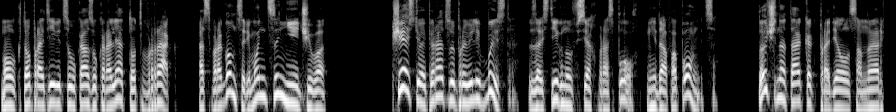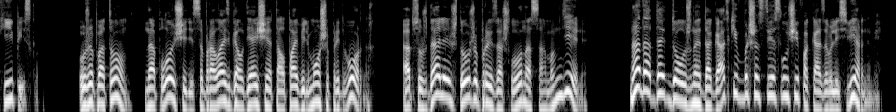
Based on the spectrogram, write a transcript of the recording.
Мол, кто противится указу короля, тот враг, а с врагом церемониться нечего. К счастью, операцию провели быстро, застигнув всех врасплох, не дав опомниться. Точно так, как проделал со мной архиепископ. Уже потом на площади собралась голдящая толпа вельмож и придворных, обсуждали, что же произошло на самом деле. Надо отдать должное, догадки в большинстве случаев оказывались верными.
